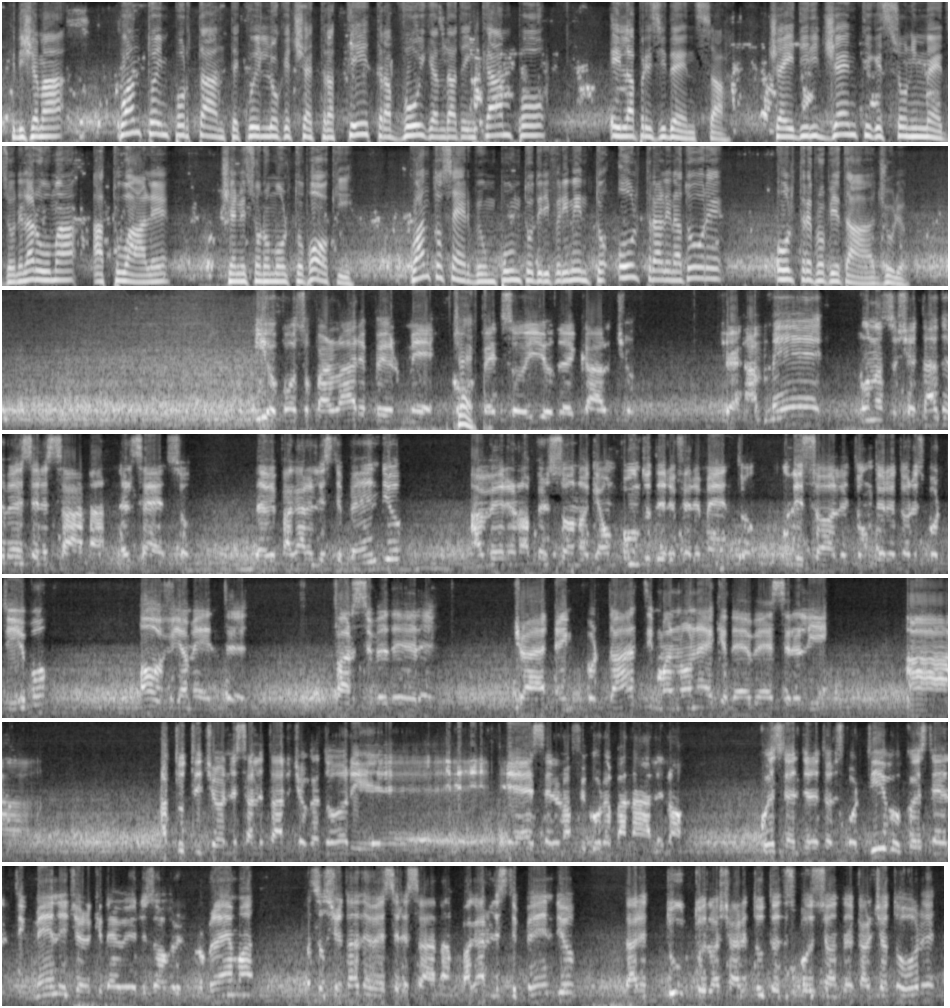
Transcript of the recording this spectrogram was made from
che dice ma quanto è importante quello che c'è tra te, tra voi che andate in campo e la presidenza? cioè i dirigenti che sono in mezzo. Nella Roma attuale ce ne sono molto pochi. Quanto serve un punto di riferimento oltre allenatore, oltre proprietà, Giulio? Io posso parlare per me, come certo. penso io del calcio. Cioè, a me una società deve essere sana, nel senso, deve pagare lo stipendio, avere una persona che ha un punto di riferimento, di solito un direttore sportivo, ovviamente farsi vedere, cioè è importante, ma non è che deve essere lì a, a tutti i giorni salutare i giocatori e, e, essere una figura banale, no. Questo è il direttore sportivo, questo è il team manager che deve risolvere il problema. La società deve essere sana, pagare lo stipendio dare tutto e lasciare tutto a disposizione del calciatore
